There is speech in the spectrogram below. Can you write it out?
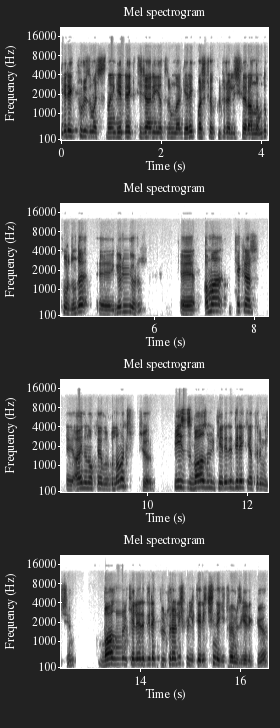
gerek turizm açısından gerek ticari yatırımlar gerek başka kültürel ilişkiler anlamında kurduğunda e, görüyoruz. E, ama tekrar e, aynı noktaya vurgulamak istiyorum. Biz bazı ülkelere direkt yatırım için, bazı ülkelere direkt kültürel işbirlikleri için de gitmemiz gerekiyor.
